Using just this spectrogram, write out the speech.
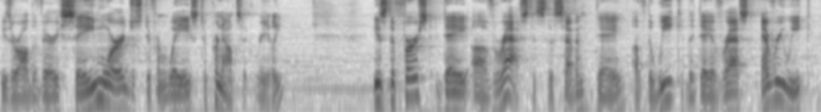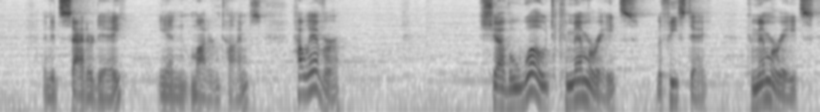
these are all the very same word, just different ways to pronounce it, really, is the first day of rest. It's the seventh day of the week, the day of rest every week, and it's Saturday in modern times. However, Shavuot commemorates the feast day commemorates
